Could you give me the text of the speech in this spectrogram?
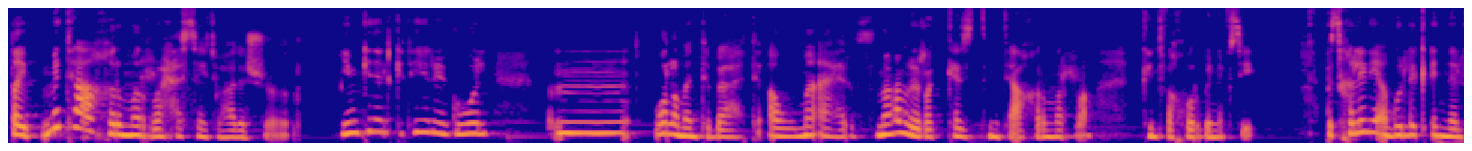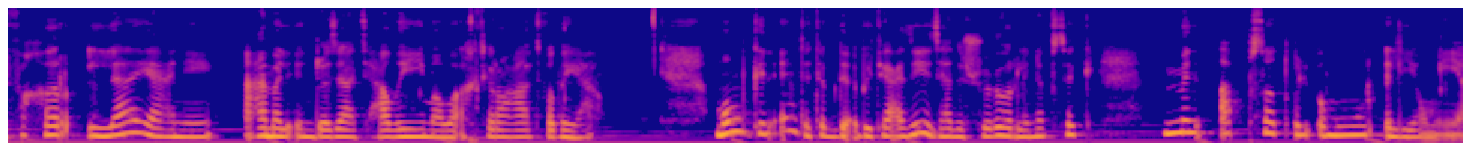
طيب متى آخر مرة حسيتوا هذا الشعور؟ يمكن الكثير يقول والله ما انتبهت أو ما أعرف ما عمري ركزت متى آخر مرة كنت فخور بنفسي بس خليني أقول لك إن الفخر لا يعني عمل إنجازات عظيمة واختراعات فظيعة. ممكن أنت تبدأ بتعزيز هذا الشعور لنفسك من أبسط الأمور اليومية.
